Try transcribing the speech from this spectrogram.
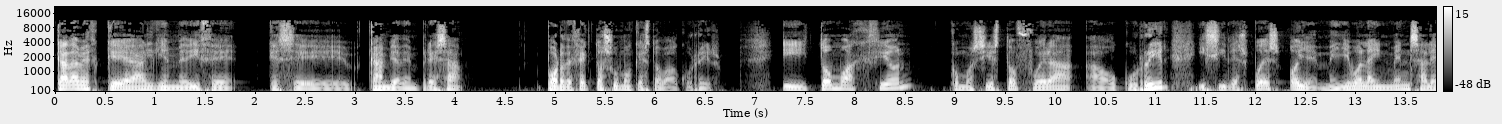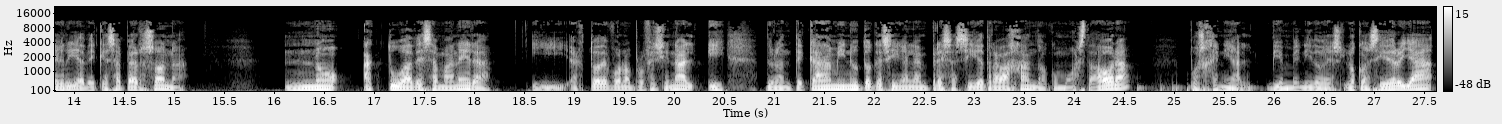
cada vez que alguien me dice que se cambia de empresa, por defecto asumo que esto va a ocurrir. Y tomo acción como si esto fuera a ocurrir y si después, oye, me llevo la inmensa alegría de que esa persona no actúa de esa manera y actúa de forma profesional y durante cada minuto que sigue en la empresa sigue trabajando como hasta ahora, pues genial, bienvenido es. Lo considero ya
